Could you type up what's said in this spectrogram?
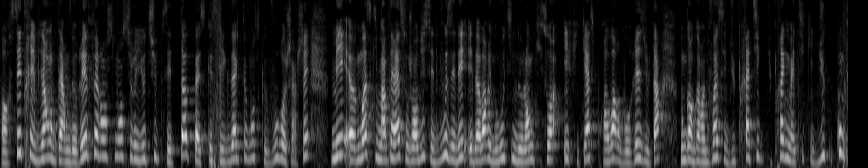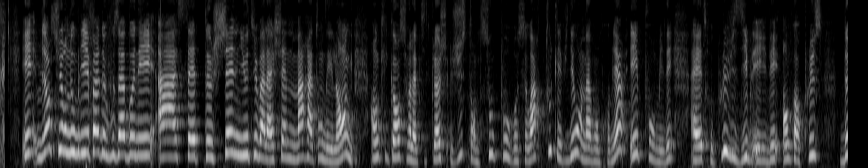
Alors c'est très bien en termes de référencement sur YouTube, c'est top parce que c'est exactement ce que vous recherchez. Mais moi, ce qui m'intéresse aujourd'hui, c'est de vous aider et d'avoir une routine de langue qui soit efficace pour avoir vos résultats. Donc encore une fois, c'est du pratique, du pragmatique et du concret. Et bien sûr, n'oubliez pas de vous abonner à cette chaîne YouTube à la chaîne Marathon des langues en cliquant sur la petite cloche juste en dessous pour recevoir toutes les vidéos en avant-première et pour m'aider à être plus visible et aider encore plus de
